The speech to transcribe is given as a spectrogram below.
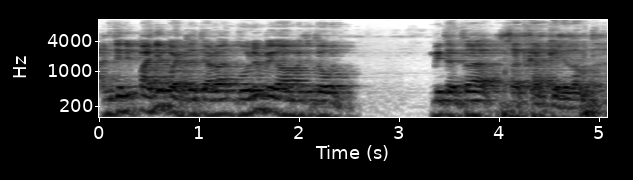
आणि त्यांनी पाणी पडलं त्यावेळा गोलंबे गावामध्ये जाऊन मी त्यांचा सत्कार केलेला होता.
